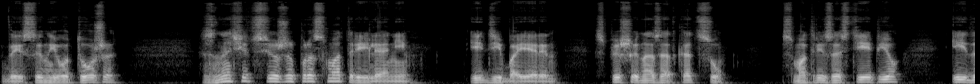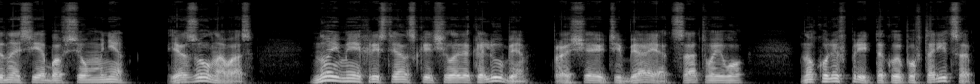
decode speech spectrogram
да и сын его тоже — Значит, все же просмотрели они. Иди, боярин, спеши назад к отцу. Смотри за степью и доноси обо всем мне. Я зол на вас, но, имея христианское человеколюбие, прощаю тебя и отца твоего. Но коли впредь такое повторится,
